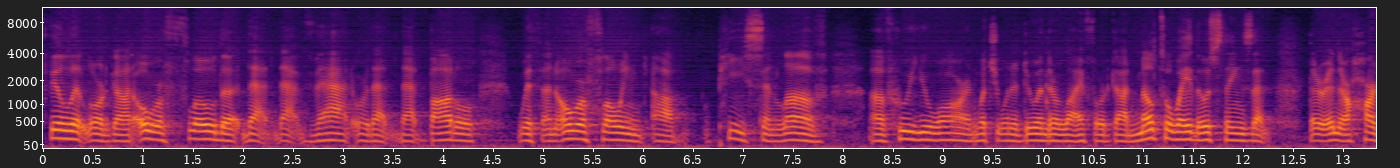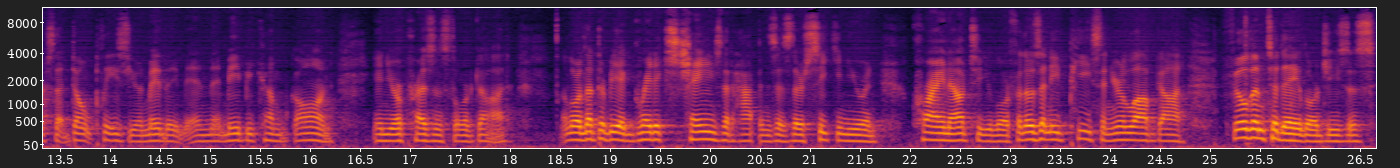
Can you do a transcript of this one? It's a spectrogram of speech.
Fill it, Lord God. Overflow the, that, that vat or that, that bottle with an overflowing uh, peace and love of who you are and what you want to do in their life, Lord God. Melt away those things that, that are in their hearts that don't please you, and may they, and they may become gone in your presence, Lord God. Lord, let there be a great exchange that happens as they're seeking you and crying out to you, Lord. For those that need peace and your love, God, fill them today, Lord Jesus.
